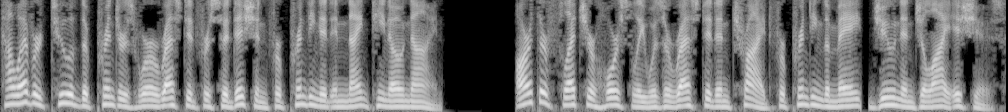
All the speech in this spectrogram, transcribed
However two of the printers were arrested for sedition for printing it in 1909. Arthur Fletcher Horsley was arrested and tried for printing the May, June and July issues.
